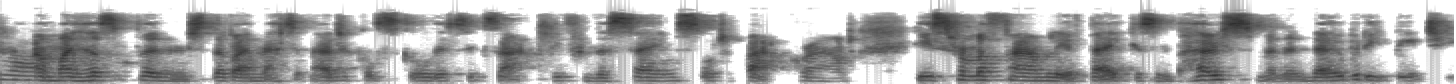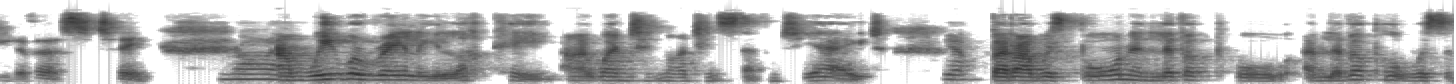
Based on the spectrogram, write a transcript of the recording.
right. and my husband that i met at medical school is exactly from the same sort of background he's from a family of bakers and postmen and nobody'd been to university right. and we were really lucky i went in 1978 yep. but i was born in liverpool and liverpool was a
